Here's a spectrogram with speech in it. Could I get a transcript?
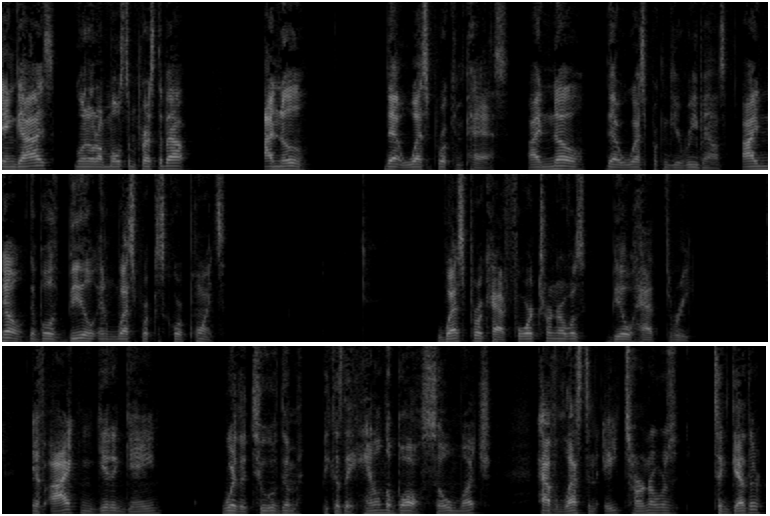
And guys, you want to know what I'm most impressed about? I know that Westbrook can pass. I know that Westbrook can get rebounds. I know that both Beal and Westbrook can score points. Westbrook had four turnovers, Beal had three. If I can get a game where the two of them, because they handle the ball so much, have less than eight turnovers together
